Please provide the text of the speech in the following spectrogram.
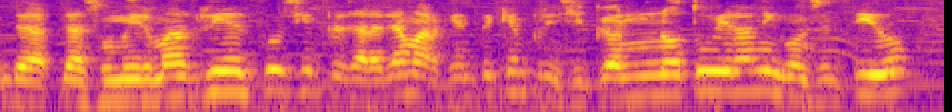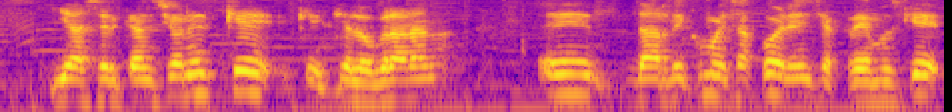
de- asumir más riesgos y empezar a llamar gente que en principio no tuviera ningún sentido y hacer canciones que, que- que lograran eh, darle como esa coherencia. Creemos que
